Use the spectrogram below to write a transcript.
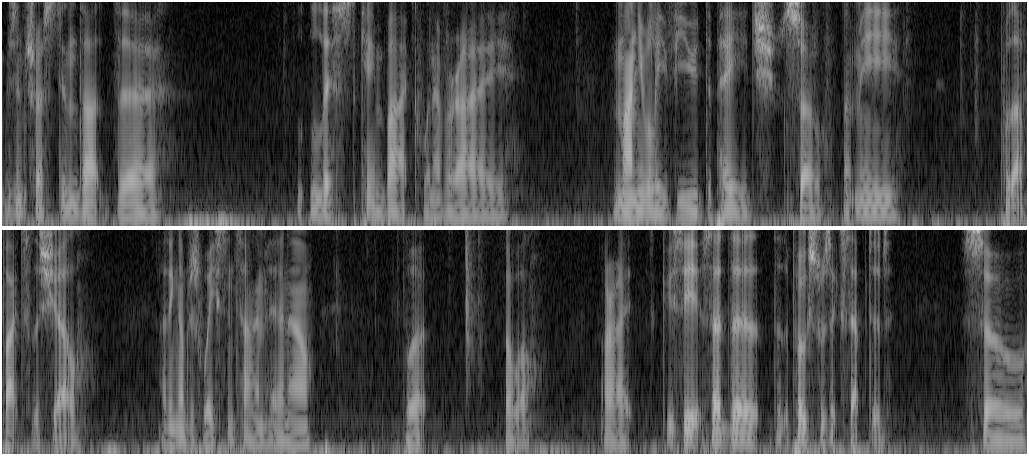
It was interesting that the list came back whenever I manually viewed the page. So let me put that back to the shell. I think I'm just wasting time here now. But, oh well. Alright, you see it said the, that the post was accepted. So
